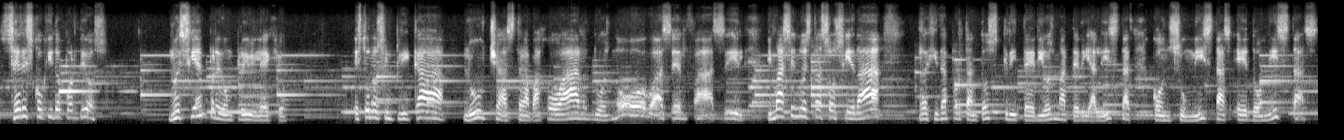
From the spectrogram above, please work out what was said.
Ser escogido por Dios no es siempre un privilegio. Esto nos implica luchas, trabajo arduos, no va a ser fácil. Y más en nuestra sociedad regida por tantos criterios materialistas, consumistas, hedonistas.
